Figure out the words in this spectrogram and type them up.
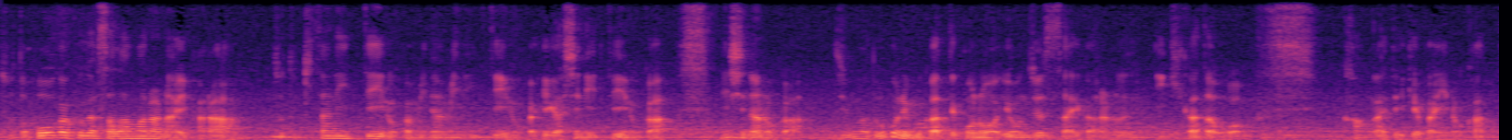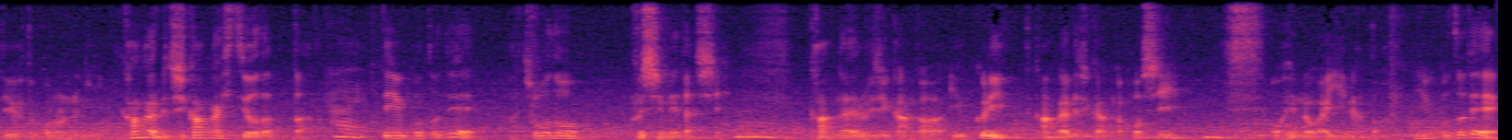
ちょっと方角が定まらないからちょっと北に行っていいのか南に行っていいのか東に行っていいのか西なのか自分はどこに向かってこの40歳からの生き方を考えていけばいいのかっていうところに考える時間が必要だった。っはい。ていうことであちょうど節目だしうん。考える時間がゆっくり考える時間が欲しい。お遍路がいいなということで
